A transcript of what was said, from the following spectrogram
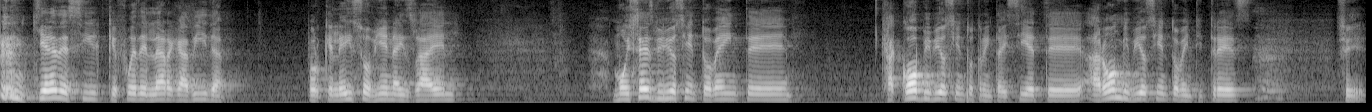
Quiere decir que fue de larga vida, porque le hizo bien a Israel. Moisés vivió 120, Jacob vivió 137, Aarón vivió 123. Sí.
